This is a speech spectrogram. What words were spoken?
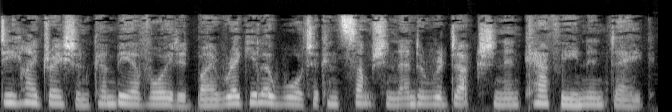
Dehydration can be avoided by regular water consumption and a reduction in caffeine intake.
